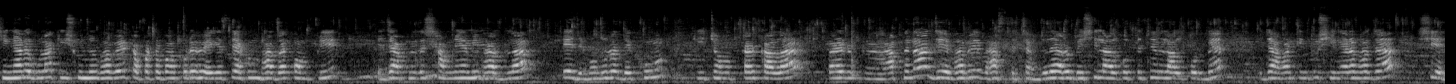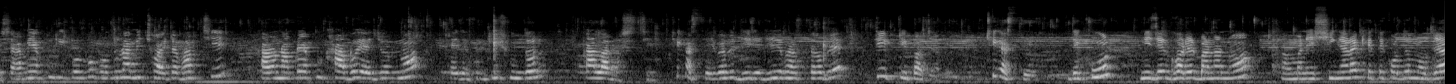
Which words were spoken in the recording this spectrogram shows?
সিঙ্গারাগুলা কি সুন্দরভাবে টপা টপা করে হয়ে গেছে, এখন ভাজা কমপ্লিট। এই যে আপনাদের সামনে আমি ভাজলাম। এই যে বন্ধুরা দেখুন, কি চমৎকার কালার আর আপনারা যেভাবে ভাজতে চান, যদি আরও বেশি লাল করতে চান, লাল করবেন। যে আমার কিন্তু সিঙ্গারা ভাজা শেষ। আমি এখন কি করব, বন্ধুরা, আমি ছয়টা ভাবছি কারণ আমরা এখন খাব এর জন্য। এই দেখুন কি সুন্দর কালার আসছে। ঠিক আছে, এভাবে ধীরে ধীরে ভাজতে হবে, টিপ টিপা যাবে। ঠিক আছে, দেখুন, নিজের ঘরের বানানো মানে সিঙ্গারা খেতে কত মজা।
